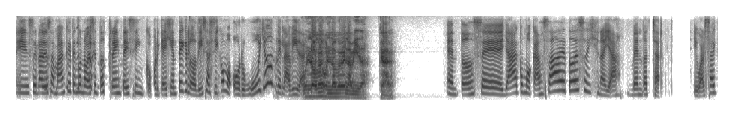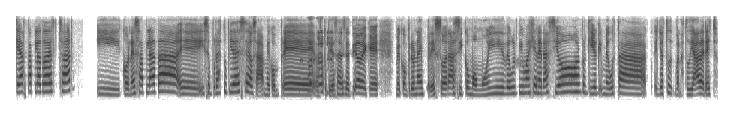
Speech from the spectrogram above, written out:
y soy la diosa manca y tengo 935, porque hay gente que lo dice así como orgullo de la vida. Un logro, un logro de la vida, claro. Entonces, ya como cansada de todo eso, dije, no, ya, vendo el char. Igual saqué harta plata del char y con esa plata eh, hice pura estupidez, o sea, me compré, estupidez en el sentido de que me compré una impresora así como muy de última generación, porque yo me gusta, yo estu- bueno, estudiaba Derecho,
